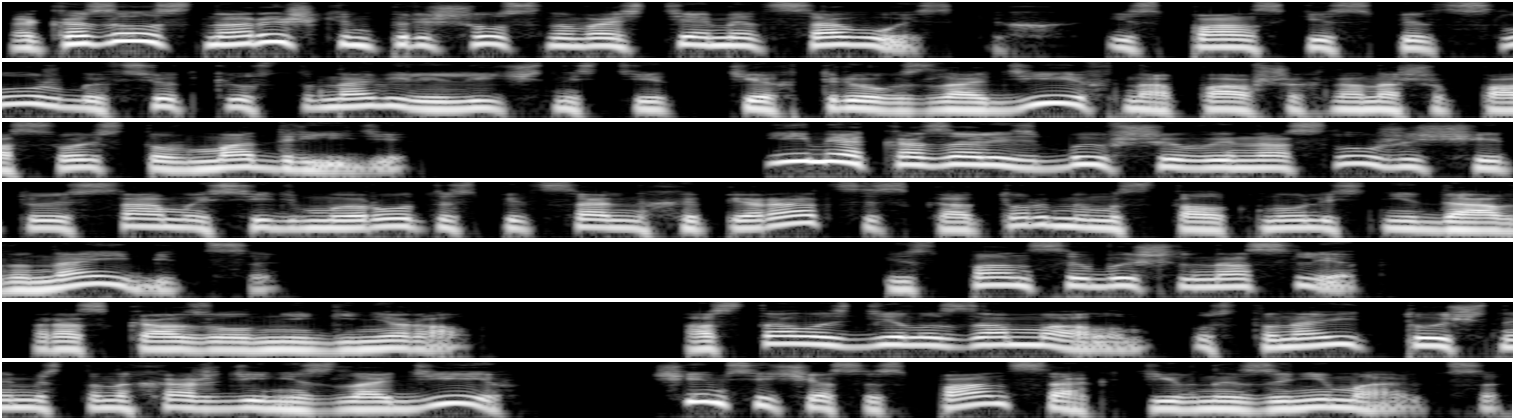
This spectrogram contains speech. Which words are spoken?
Оказалось, Нарышкин пришел с новостями от Савойских. Испанские спецслужбы все-таки установили личности тех трех злодеев, напавших на наше посольство в Мадриде. Ими оказались бывшие военнослужащие той самой седьмой роты специальных операций, с которыми мы столкнулись недавно на Ибице. «Испанцы вышли на след», — рассказывал мне генерал. «Осталось дело за малым — установить точное местонахождение злодеев, чем сейчас испанцы активно занимаются».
